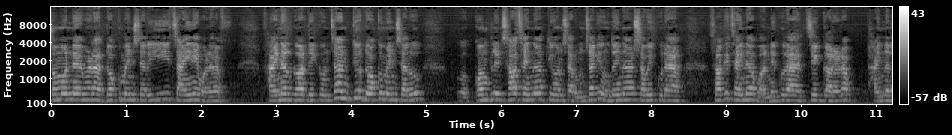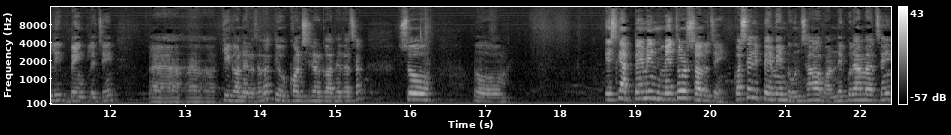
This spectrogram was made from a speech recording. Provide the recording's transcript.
समन्वयबाट डकुमेन्ट्सहरू यी चाहिने भनेर फाइनल गरिदिएको हुन्छ। अनि त्यो डकुमेन्ट्सहरू कम्प्लिट छ छैन त्यो अनुसार हुन्छ कि हुँदैन सबै कुरा छ कि छैन भन्ने कुरा चेक गरेर फाइनल्ली ब्याङ्कले चाहिँ के गर्ने रहेछ त? त्यो कन्सिडर गर्ने रहेछ सो यसका पेमेन्ट मेथड्सहरू चाहिँ कसरी पेमेन्ट हुन्छ भन्ने कुरामा चाहिँ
